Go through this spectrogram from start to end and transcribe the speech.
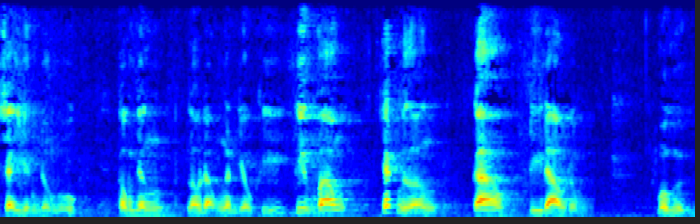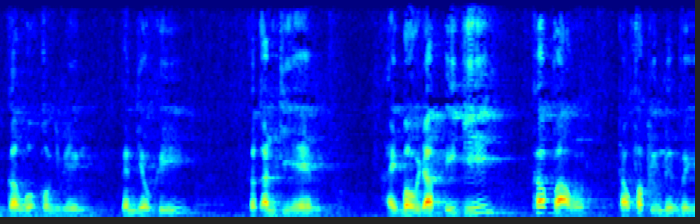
xây dựng đội ngũ công nhân lao động ngành dầu khí tiên phong, chất lượng cao, đi đầu trong mỗi người cán bộ công nhân viên ngành dầu khí. Các anh chị em hãy bồi đắp ý chí, khát vọng trong phát triển đơn vị,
